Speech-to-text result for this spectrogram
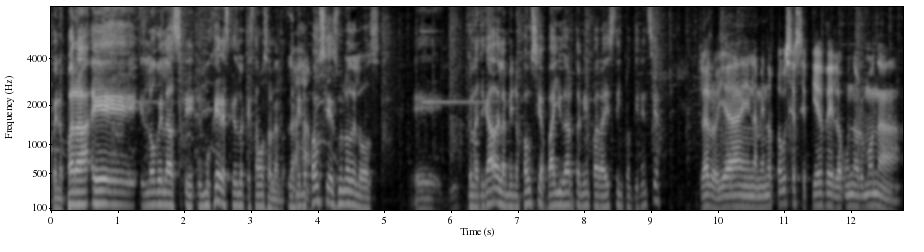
Bueno, para eh, lo de las eh, mujeres, que es lo que estamos hablando, la Ajá. menopausia es uno de los eh, con la llegada de la menopausia, ¿va a ayudar también para esta incontinencia? Claro, ya en la menopausia se pierde la- una hormona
